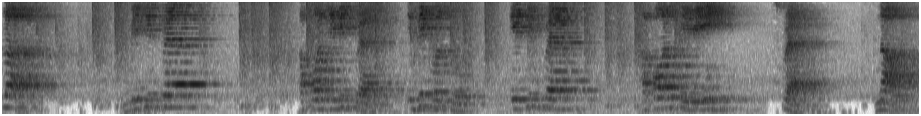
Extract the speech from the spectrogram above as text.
plus BC square upon AB square is equals to AC square upon AB square. Now,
